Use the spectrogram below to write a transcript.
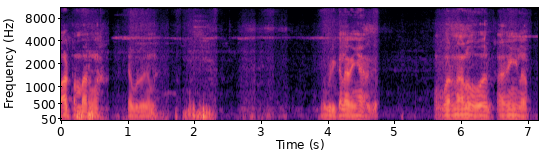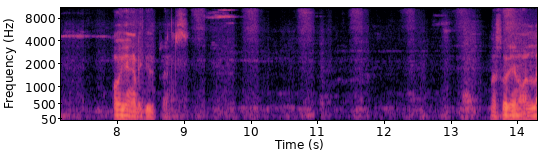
பாட்டம் பாருங்கள் எப்படி இருக்குன்னு. கலரிங்காக இருக்குது ஒவ்வொரு நாளும் ஒவ்வொரு கலரிங்கில் ஓவியம் கிடைக்குது ஃப்ரெண்ட்ஸ் சூரியன் வல்ல.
